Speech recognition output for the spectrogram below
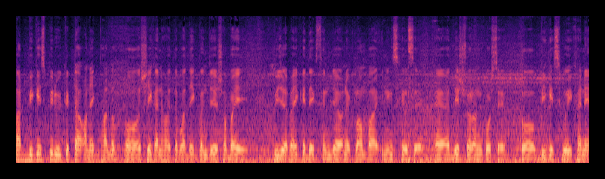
বাট বিকেএসপির উইকেটটা অনেক ভালো। ও, সেখানে হয়তো বা দেখবেন যে সবাই বিজয় ভাইকে দেখছেন যে অনেক লম্বা ইনিংস খেলছে দেড়শো রান করছে। তো বিকেএসপি ওইখানে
